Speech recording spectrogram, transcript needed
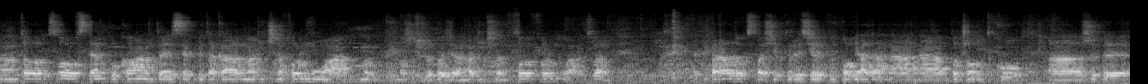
A, To słowo wstępu koan to jest jakby taka magiczna formuła, no, może źle powiedziałem, magiczna for, formuła, słucham? Taki paradoks właśnie, który się wypowiada na, na początku, żeby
